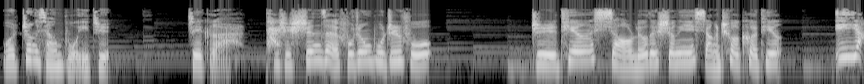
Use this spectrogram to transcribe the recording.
我正想补一句：“这个啊，他是身在福中不知福。”只听小刘的声音响彻客厅：“哎呀，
